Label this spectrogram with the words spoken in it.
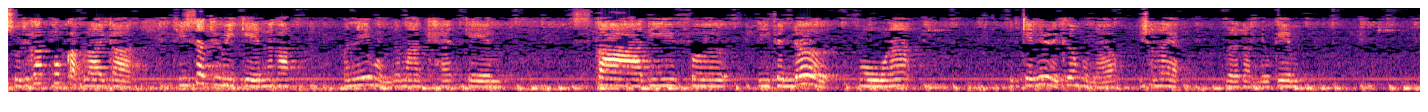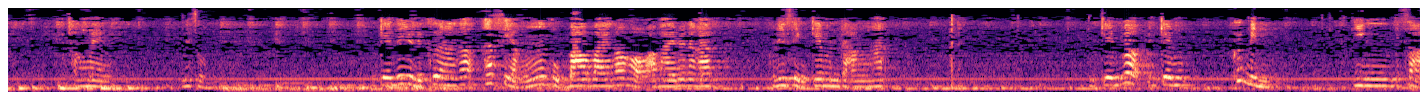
สวัสดีครับพบกับรายการทีเซอร์ทีวีเกมนะครับ วันนี้ผมจะมาแคสเกม Star Defender 4 นะเป็นเกมที่อยู่ในเครื่องผมแล้วชชั่นแรกเลยกันเดี๋ยวเกม ช่างแมงไม่สน เกมที่อยู่ในเครื่องนะครับ ถ้าเสียงผมเบาไปก็ขออภัยด้วยนะครับพอดีเสียงเกมมันดังฮะเกมก็เป็นเกมเครื่องบินยิงปีศา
